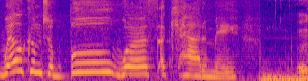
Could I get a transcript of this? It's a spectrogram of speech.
Welcome to Bullworth Academy. Uh,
